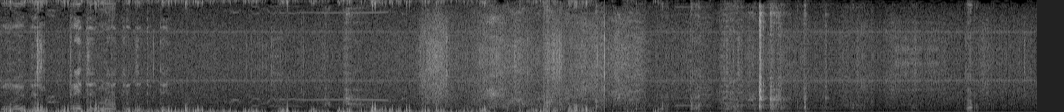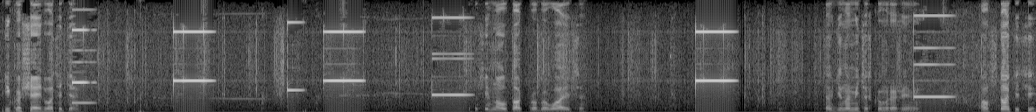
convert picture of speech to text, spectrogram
Думаю, десь 30 має 31. Так. І кощей 20. Сигнал так пробивається. Це в динамічному режимі. А в статиці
